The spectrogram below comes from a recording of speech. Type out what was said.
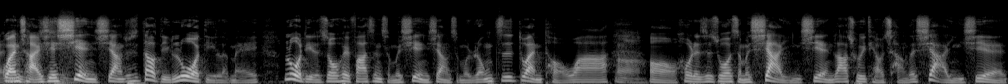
观察一些现象，就是到底落底了没？落底的时候会发生什么现象？什么融资断头啊？哦，或者是说什么下影线拉出一条长的下影线，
